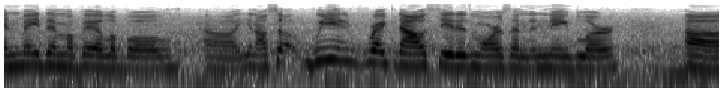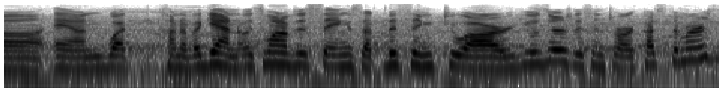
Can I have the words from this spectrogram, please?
and made them available. Uh, you know, so we right now see it as more as an enabler uh, and what kind of, again, it's one of the things that listening to our users, listening to our customers,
